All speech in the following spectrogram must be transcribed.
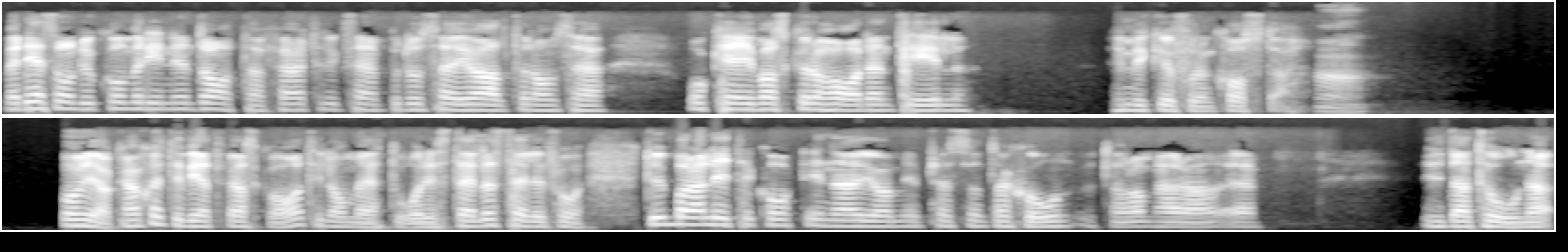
Men det är som om du kommer in i en dataaffär till exempel, då säger jag alltid de så här, okej okay, vad ska du ha den till? Hur mycket får den kosta? Mm. Och jag kanske inte vet vad jag ska till om ett år. Istället ställer jag frågan, du bara lite kort innan jag gör min presentation av de här eh, datorerna.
